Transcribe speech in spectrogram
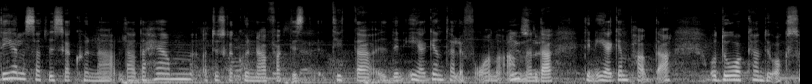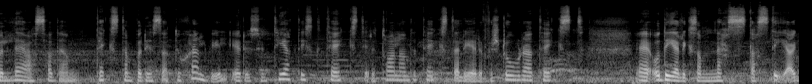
Dels att vi ska kunna ladda hem, att du ska kunna faktiskt titta i din egen telefon och Just det. använda din egen padda. Och då kan du också läsa den texten på det sätt du själv vill. Är det syntetisk text, är det talande text eller är det förstorad text? Eh, och det är liksom nästa steg.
